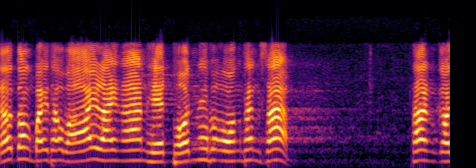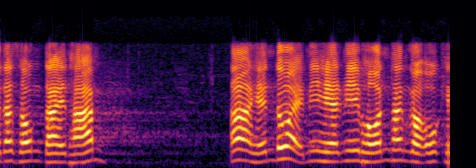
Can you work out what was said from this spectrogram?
แล้วต้องไปถวายรายงานเหตุผลให้พระองค์ท่านทราบ ท่านก็จะทรงไต่ถาม ถ้าเห็นด้วยมีเหตุมีผลท่านก็โอเค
